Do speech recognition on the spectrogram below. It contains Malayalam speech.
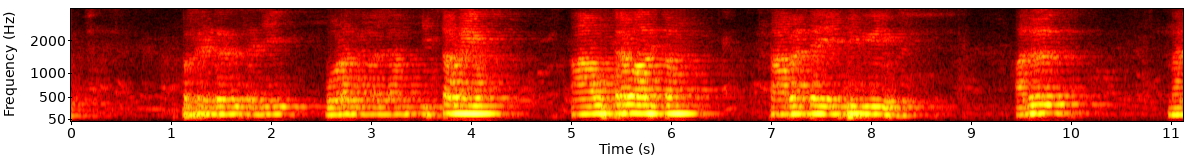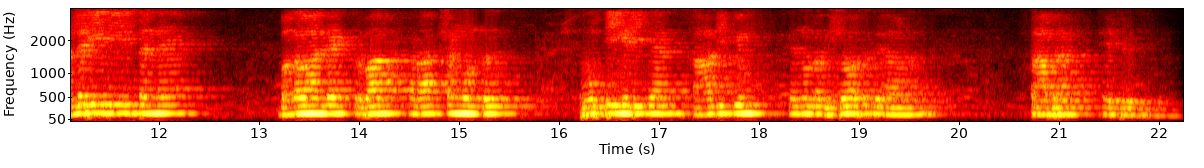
പ്രസിഡന്റ് സജി ബോർഡംഗങ്ങളെല്ലാം ഇത്തവണയും ആ ഉത്തരവാദിത്തം സ്ഥാപനത്തെ ഏൽപ്പിക്കുകയും അത് നല്ല രീതിയിൽ തന്നെ ഭഗവാന്റെ കൃപാ കടാക്ഷം കൊണ്ട് പൂർത്തീകരിക്കാൻ സാധിക്കും എന്നുള്ള വിശ്വാസത്തിലാണ് സ്ഥാപനം ഏറ്റെടുത്തിരിക്കുന്നത്.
